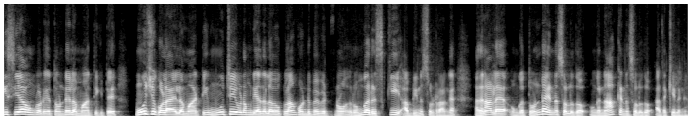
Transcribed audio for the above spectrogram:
ஈஸியாக உங்களுடைய தொண்டையில் மாற்றிக்கிட்டு மூச்சு குழாயில் மாட்டி மூச்சே விட முடியாத அளவுக்குலாம் கொண்டு போய் விட்டுரும் ரொம்ப ரிஸ்கி அப்படின்னு சொல்கிறாங்க அதனால் உங்கள் தொண்டை என்ன சொல்லுதோ உங்கள் நாக்கு என்ன சொல்லுதோ அதை கேளுங்க.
